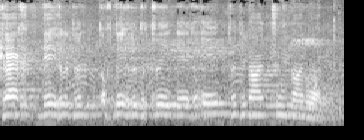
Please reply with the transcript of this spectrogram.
krijgt 29 of 29 291 29291.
